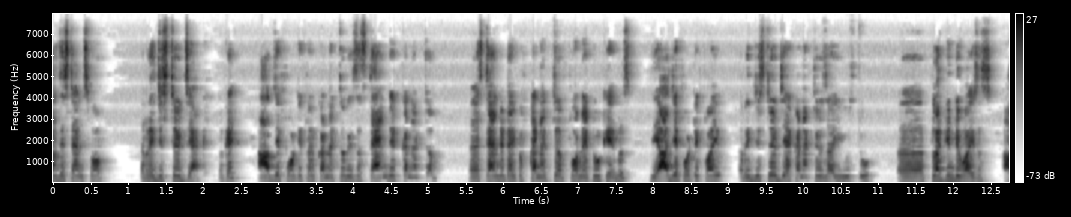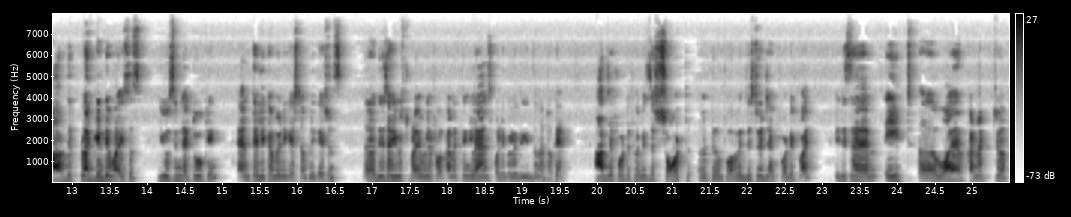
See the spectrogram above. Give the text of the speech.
rj stands for registered jack okay rj45 connector is a standard connector a standard type of connector for network cables. The RJ45 registered jack connectors are used to uh, plug-in devices are the plug-in devices used in networking and telecommunication applications. Uh, these are used primarily for connecting LANs, particularly Ethernet. Okay, RJ45 is a short uh, term for registered jack 45. It is an 8-wire uh, connector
